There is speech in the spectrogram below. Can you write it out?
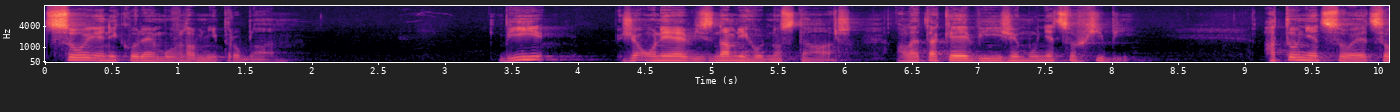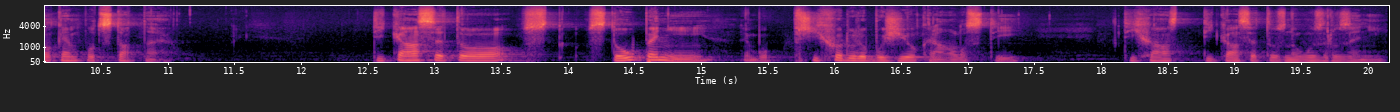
co je Nikodémův hlavní problém. Ví, že on je významný hodnostář, ale také ví, že mu něco chybí. A to něco je celkem podstatné. Týká se to vstoupení nebo příchodu do Božího království. Týká, týká se to znovu zrození.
